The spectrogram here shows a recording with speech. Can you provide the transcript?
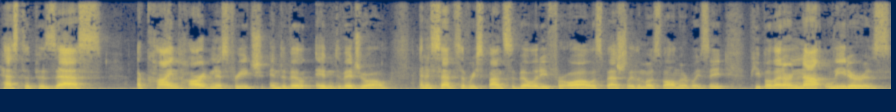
has to possess a kind heartedness for each individual and a sense of responsibility for all, especially the most vulnerable. You see, people that are not leaders,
